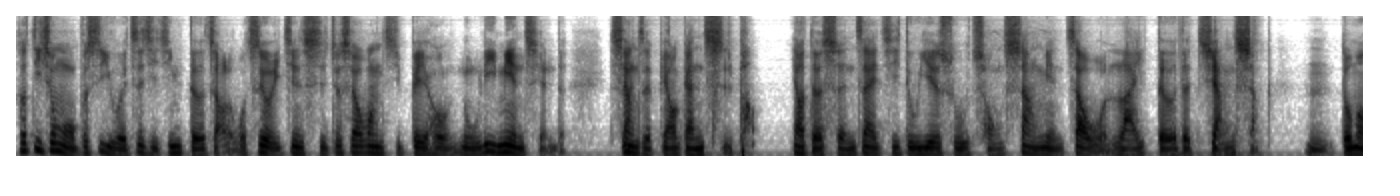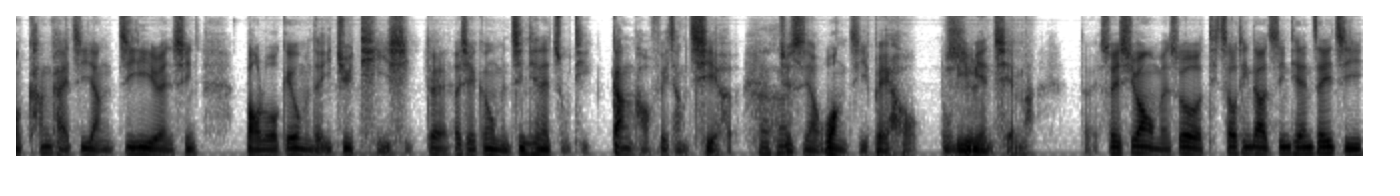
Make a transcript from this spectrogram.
说：“弟兄们，我不是以为自己已经得着了，我只有一件事，就是要忘记背后，努力面前的。”向着标杆直跑，要得神在基督耶稣从上面召我来得的奖赏。嗯，多么慷慨激昂、激励人心！保罗给我们的一句提醒，对，而且跟我们今天的主题刚好非常切合，就是要忘记背后，努力面前嘛。对，所以希望我们所有收听到今天这一集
